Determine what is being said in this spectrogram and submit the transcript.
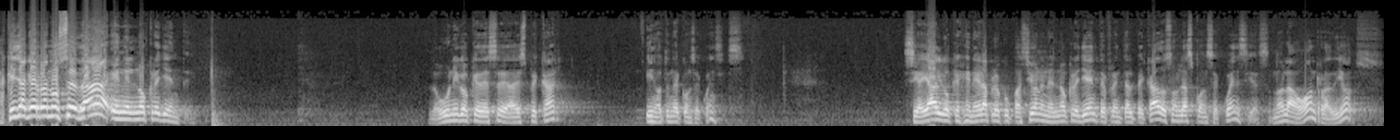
Aquella guerra no se da en el no creyente. Lo único que desea es pecar y no tener consecuencias. Si hay algo que genera preocupación en el no creyente frente al pecado son las consecuencias, no la honra a Dios,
